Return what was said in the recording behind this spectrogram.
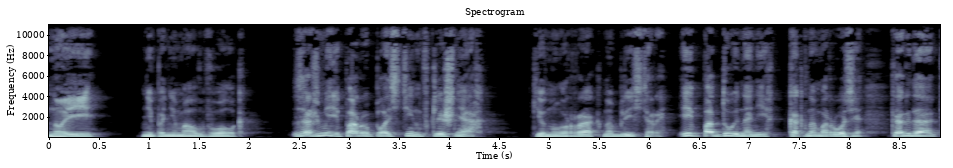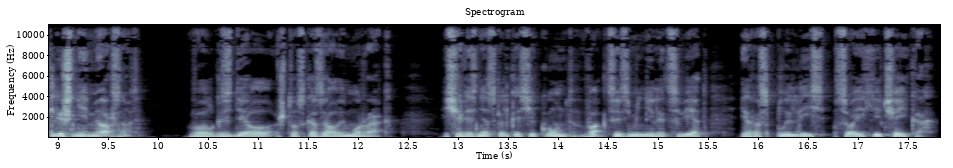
«Ну и?» — не понимал волк. «Зажми пару пластин в клешнях», — кивнул рак на блистеры, — «и подуй на них, как на морозе, когда клешни мерзнут». Волк сделал, что сказал ему рак. И через несколько секунд вакцы изменили цвет и расплылись в своих ячейках.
